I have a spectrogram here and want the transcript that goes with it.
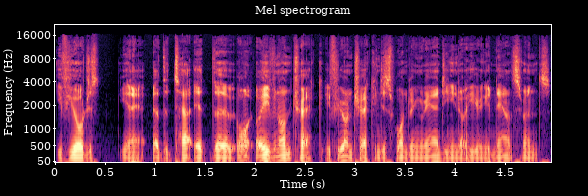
if you're just you know at the ta- at the or even on track, if you're on track and just wandering around and you're not hearing announcements,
